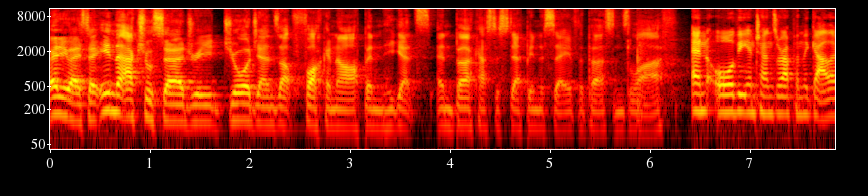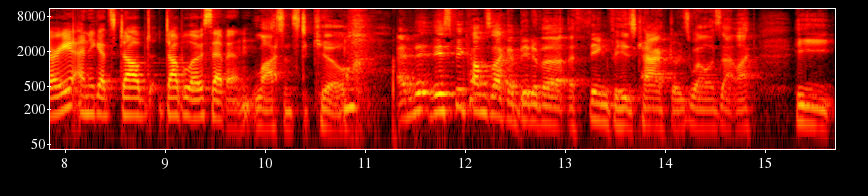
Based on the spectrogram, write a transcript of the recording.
anyway, so in the actual surgery, George ends up fucking up, and he gets and Burke has to step in to save the person's life. And all the interns are up in the gallery, and he gets dubbed 007. license to kill. and th- this becomes like a bit of a, a thing for his character as well, is that like he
